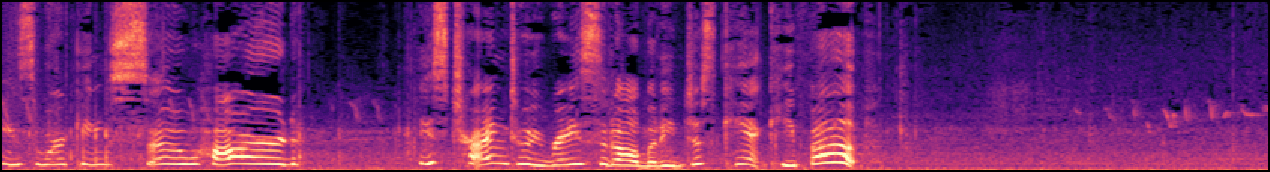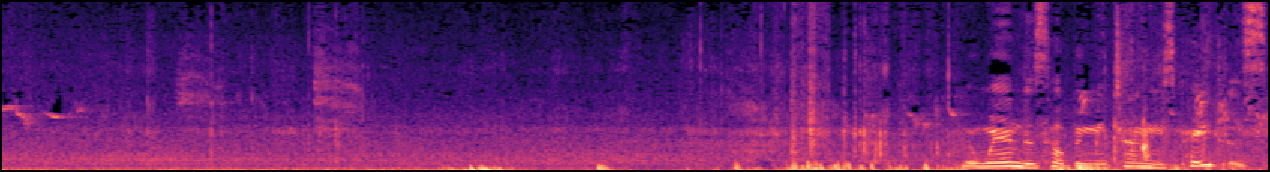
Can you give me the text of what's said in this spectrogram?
He's working so hard. He's trying to erase it all, but he just can't keep up. The wind is helping me turn these pages.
